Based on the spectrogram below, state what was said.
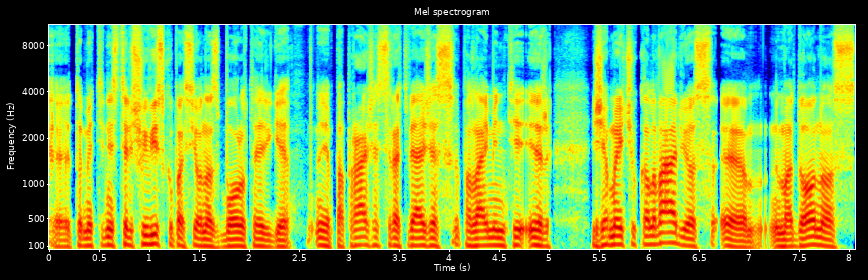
tuometinis telšių vyskupas Jonas Boruta irgi e, paprašęs ir atvežęs palaiminti ir Žemaičių kalvarijos e, Madonos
